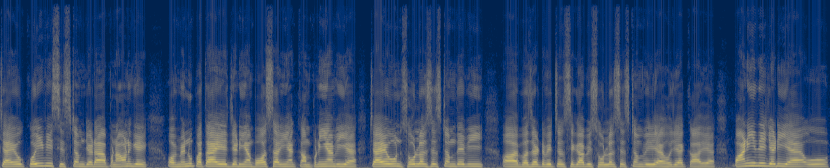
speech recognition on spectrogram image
ਚਾਹੇ ਉਹ ਕੋਈ ਵੀ ਸਿਸਟਮ ਜਿਹੜਾ ਅਪਣਾਉਣਗੇ। ਔਰ ਮੈਨੂੰ ਪਤਾ ਹੈ ਇਹ ਜਿਹੜੀਆਂ ਬਹੁਤ ਸਾਰੀਆਂ ਕੰਪਨੀਆਂ ਵੀ ਹੈ, ਚਾਹੇ ਉਹ ਸੋਲਰ ਸਿਸਟਮ ਦੇ ਵੀ ਬਜਟ ਵਿੱਚ ਸੀਗਾ ਵੀ ਸੋਲਰ ਸਿਸਟਮ ਵੀ ਇਹੋ ਜਿਹਾ ਕਰ ਰਿਹਾ ਪਾਣੀ ਦੀ ਜਿਹੜੀ ਹੈ ਉਹ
